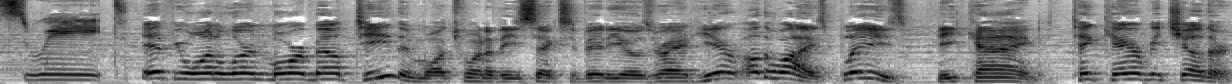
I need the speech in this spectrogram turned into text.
Sweet. If you want to learn more about tea, then watch one of these sexy videos right here. Otherwise, please be kind, take care of each other,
